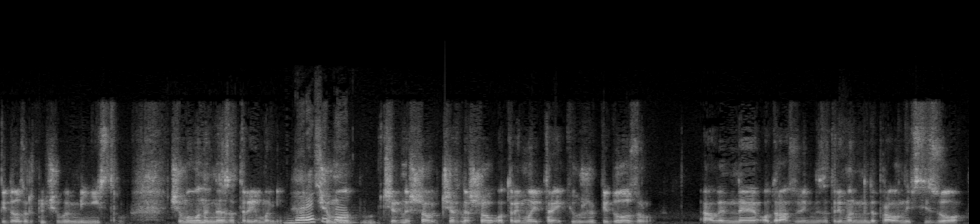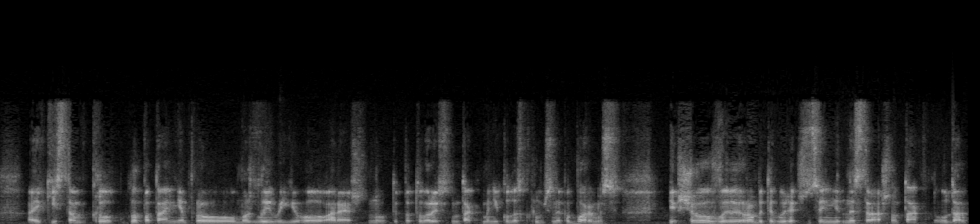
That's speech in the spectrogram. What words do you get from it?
підозри ключовим міністрам. Чому вони не затримані? До речі, Чому Чернишов Чернишов отримує третю вже підозру, але не одразу він не затриманий, не доправлений в СІЗО, а якісь там кл- клопотання про можливий його арешт. Ну, типу, товариство, ну так ми ніколи з корупцією не поборемося. Якщо ви робите вигляд, що це не страшно, так удар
